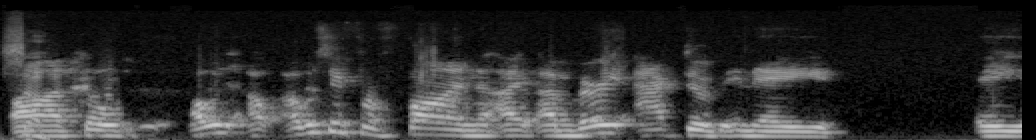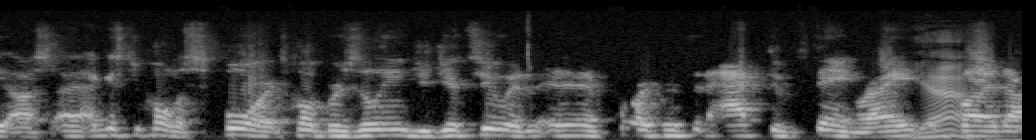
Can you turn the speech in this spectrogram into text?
So, uh, so I would I would say for fun, I, I'm very active in a a uh, I guess you call it a sport. It's called Brazilian Jiu Jitsu, and, and of course it's an active thing, right? Yeah. But uh,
